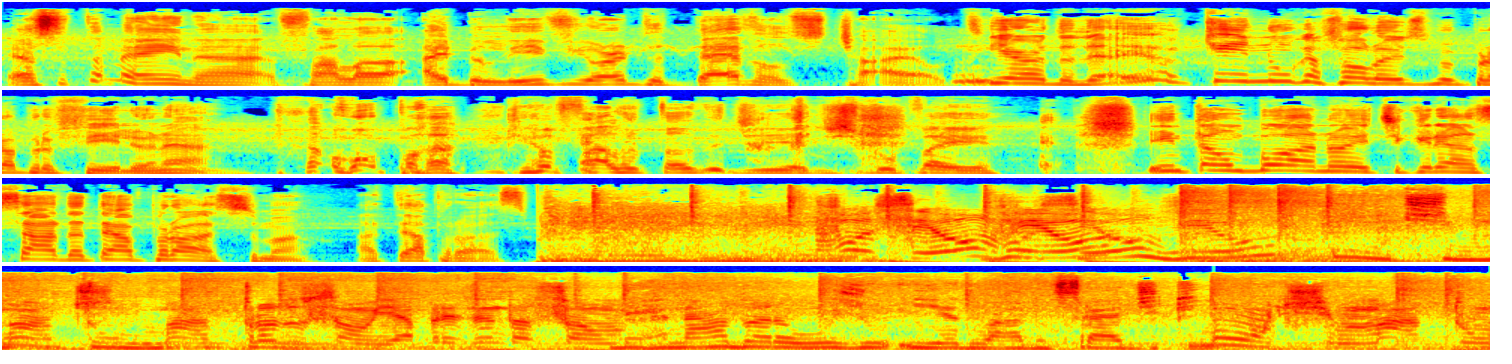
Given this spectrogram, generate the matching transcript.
Essa também, né? Fala I believe you're the devil's child. You're the de- Quem nunca falou isso pro próprio filho, né? Opa, eu falo todo dia, desculpa aí. Então, boa noite, criançada. Até a próxima. Até a próxima. Você ouviu? Você ouviu Ultimato. Produção e apresentação. Bernardo Araújo e Eduardo Fradique. Ultimatum.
